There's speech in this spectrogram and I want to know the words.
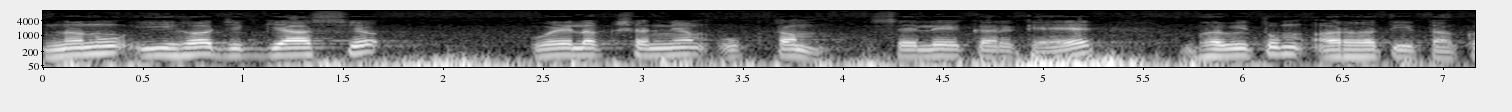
ननु इह जिज्ञास्य वैलक्षण्यम उक्तम से लेकर के भवितुम अर्हति तक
